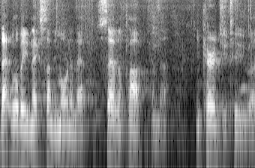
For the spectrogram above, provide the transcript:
that will be next Sunday morning at seven o'clock, and uh, encourage you to uh,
